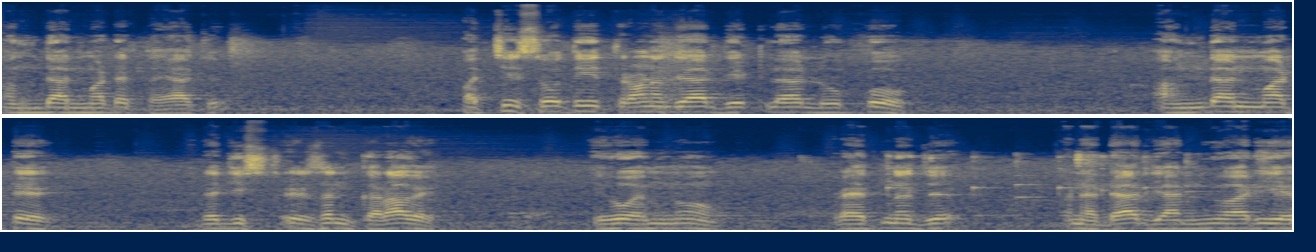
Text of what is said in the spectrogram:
અંગદાન માટે થયા છે. પચીસોથી ત્રણ હજાર જેટલા લોકો અંગદાન માટે રજિસ્ટ્રેશન કરાવે એવો એમનો પ્રયત્ન છે. અને અઢાર જાન્યુઆરીએ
